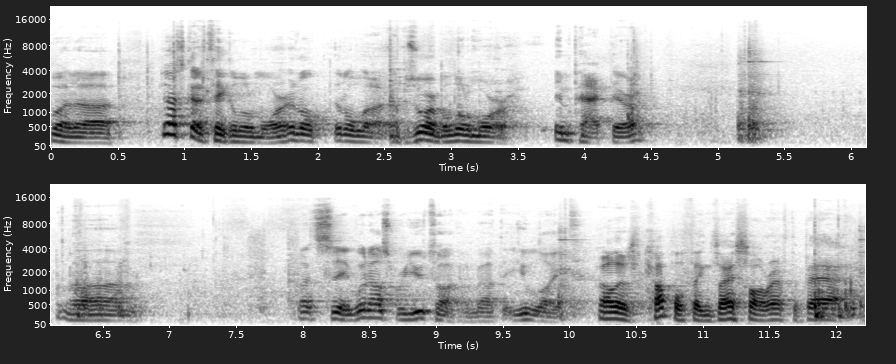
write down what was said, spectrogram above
But uh, that's going to take a little more. It'll, it'll uh, absorb a little more impact there. Um, let's see, what else were you talking about that you liked? Well, there's a couple things I saw right off the bat.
